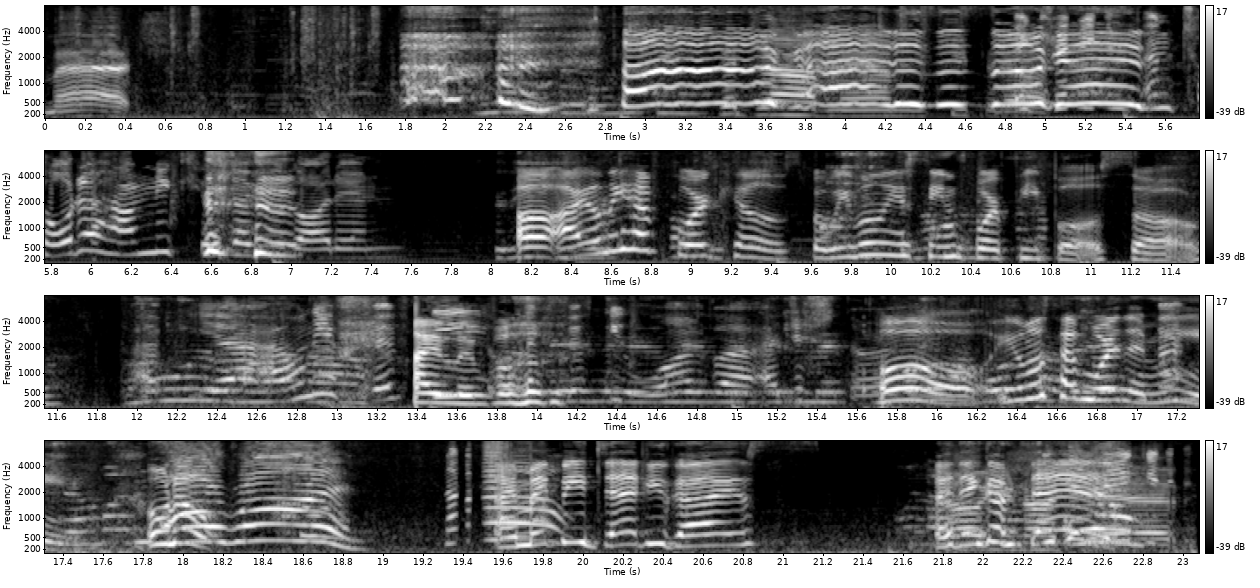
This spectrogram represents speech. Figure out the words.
match. Oh, job, God, man. this is so up. good. In total, how many kills have you gotten? Uh, I only have four kills, but we've only seen four people, so. Uh, yeah, I only have 50 Hi, or Lupo. 51, but I just started. Oh, you almost have more than me. Oh Oh, no, run! No. I might be dead, you guys. I think I'm you're not You can dead. make it.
